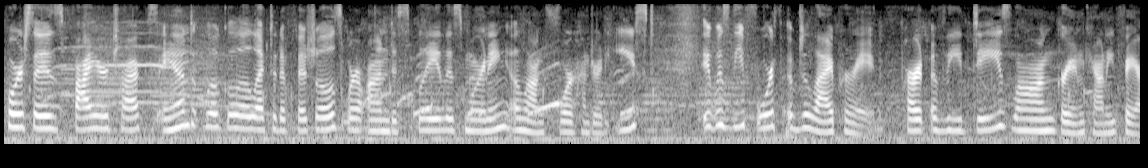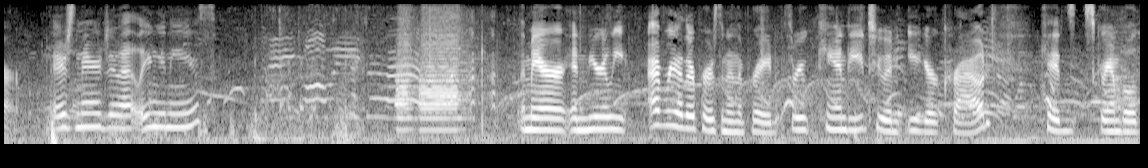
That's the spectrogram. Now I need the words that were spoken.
Horses, fire trucks, and local elected officials were on display this morning along 400 East. It was the 4th of July parade, part of the days long Grand County Fair. There's Mayor Joette Langianese. The mayor and nearly every other person in the parade threw candy to an eager crowd. Kids scrambled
